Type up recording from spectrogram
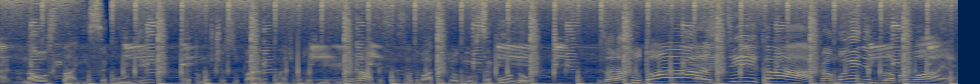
реально на останній секунді, при тому, що суперник начебто зміг відігратися за 21 секунду. Зараз удар! Стійка! Каменін пробиває.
